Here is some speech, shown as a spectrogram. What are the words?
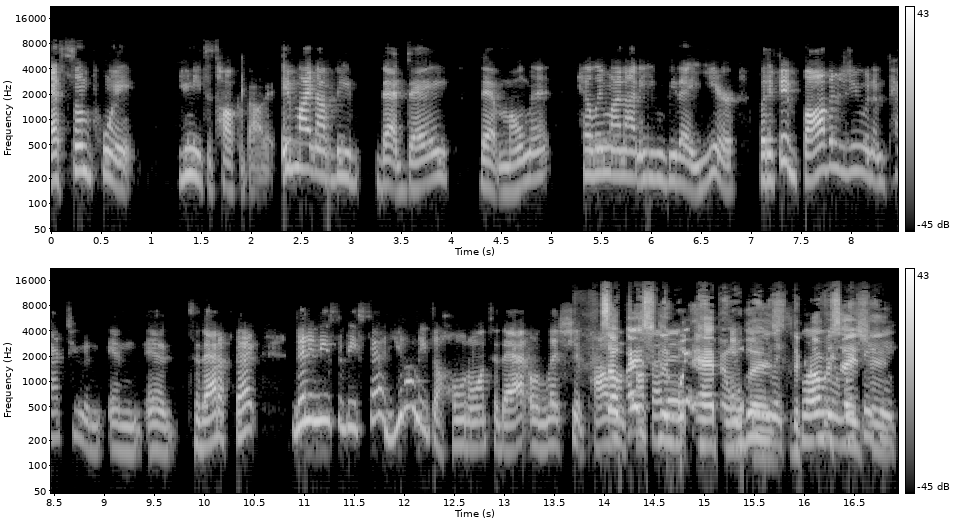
at some point you need to talk about it. It might not be that day, that moment. Hell, it might not even be that year. But if it bothers you and impacts you and and, and to that effect, then it needs to be said. You don't need to hold on to that or let shit pile So on top of basically, what happened and then you was the explode and we're conversation. thinking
